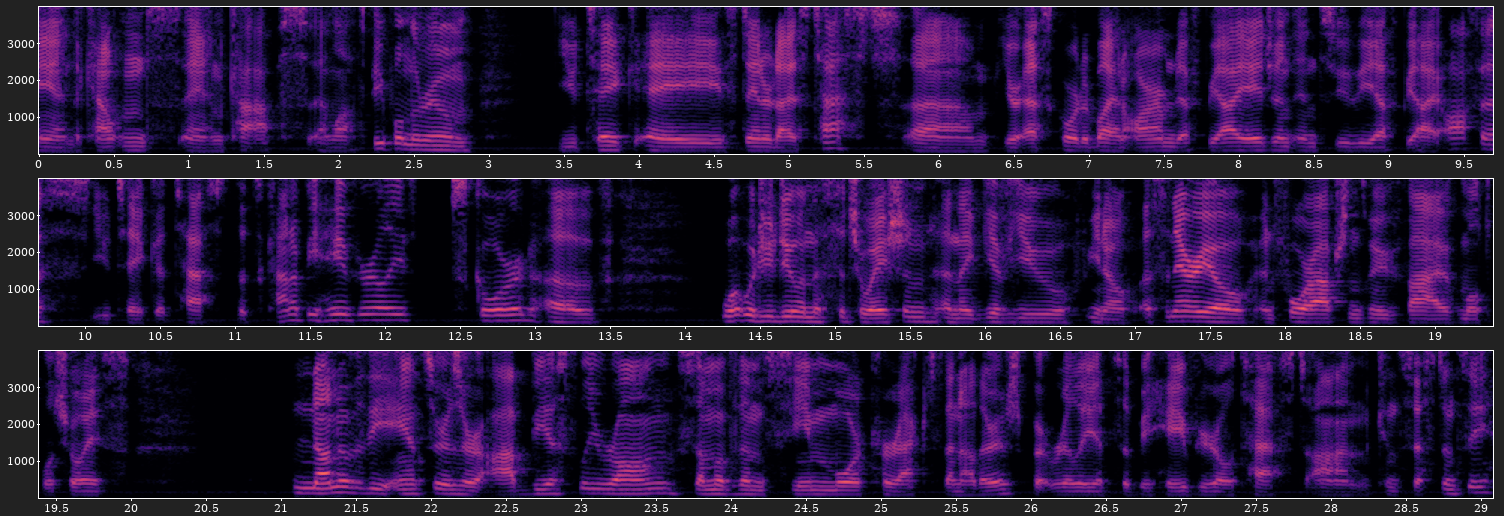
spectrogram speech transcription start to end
and accountants and cops and lots of people in the room. You take a standardized test. Um, you're escorted by an armed FBI agent into the FBI office. You take a test that's kind of behaviorally scored of what would you do in this situation and they give you you know a scenario and four options maybe five multiple choice none of the answers are obviously wrong some of them seem more correct than others but really it's a behavioral test on consistency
